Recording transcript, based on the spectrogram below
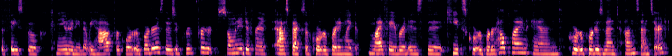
the Facebook community that we have for court reporters. There's a group for so many different aspects of court reporting. Like my favorite is the Keith's Court Reporter Helpline and Court Reporters Vent Uncensored.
